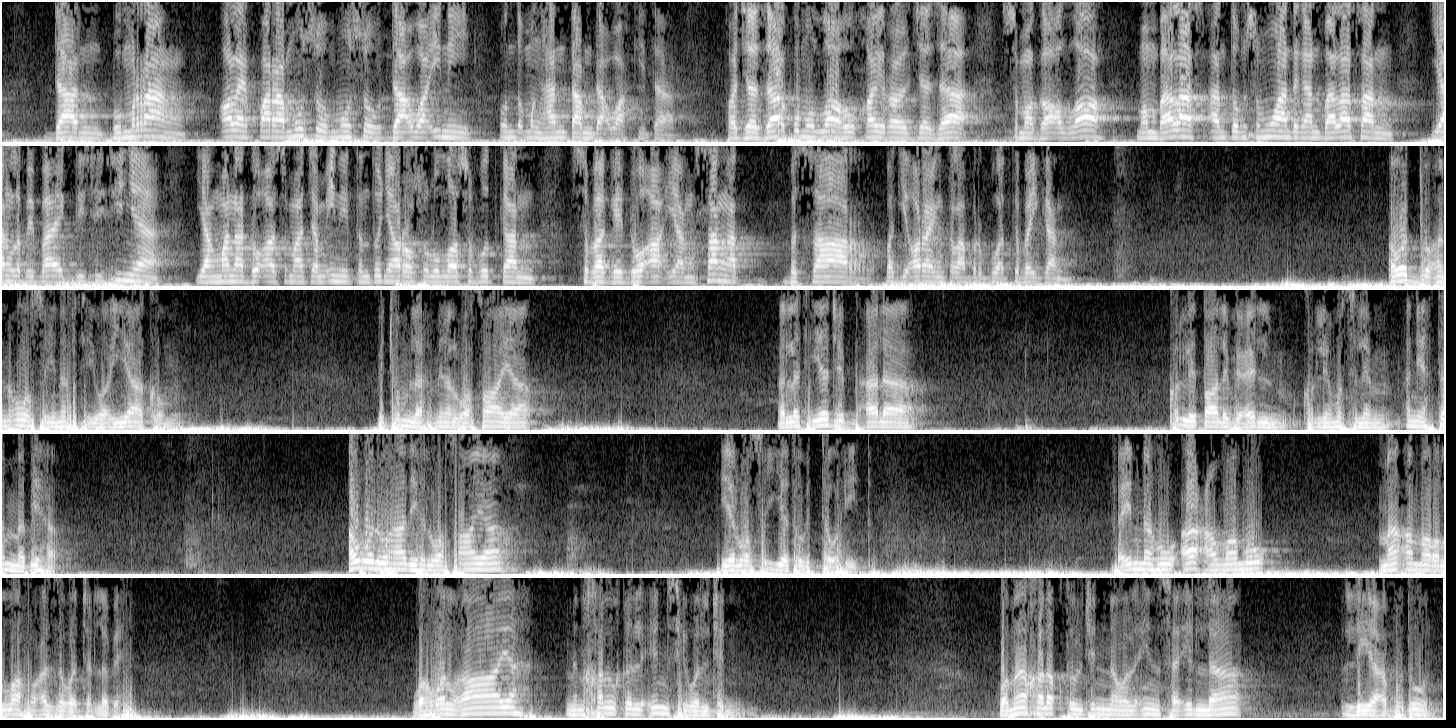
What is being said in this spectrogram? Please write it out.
dan bumerang oleh para musuh-musuh dakwah ini untuk menghantam dakwah kita. Fajazakumullahu khairal jaza. Semoga Allah membalas antum semua dengan balasan yang lebih baik di sisinya yang mana doa semacam ini tentunya Rasulullah sebutkan sebagai doa yang sangat besar bagi orang yang telah berbuat kebaikan. أود أن أوصي نفسي وإياكم بجملة من الوصايا التي يجب على كل طالب علم كل مسلم أن يهتم بها أول هذه الوصايا هي الوصية بالتوحيد. فإنه أعظم ما أمر الله عز وجل به. وهو الغاية من خلق الإنس والجن. وما خلقت الجن والإنس إلا ليعبدون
